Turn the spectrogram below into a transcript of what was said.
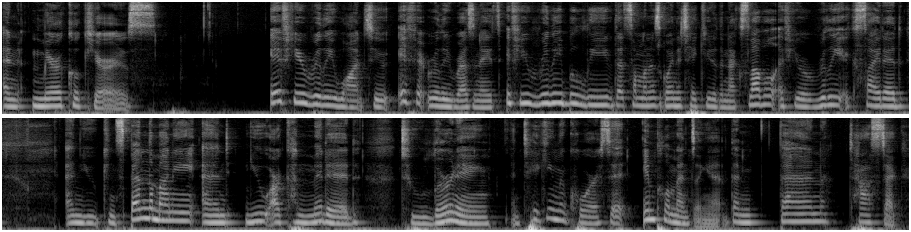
and miracle cures if you really want to, if it really resonates, if you really believe that someone is going to take you to the next level, if you're really excited and you can spend the money and you are committed to learning and taking the course and implementing it, then fantastic.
